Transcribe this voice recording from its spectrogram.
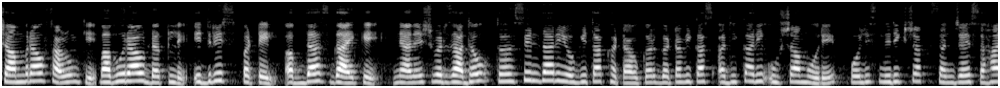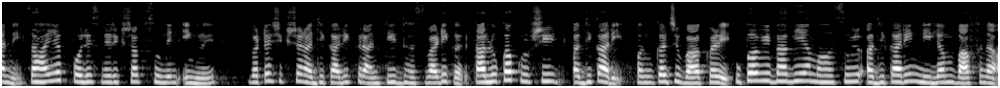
शामराव साळुंके बाबूराव डकले इद्रिस पटेल अब्दास गायके ज्ञानेश्वर जाधव तहसीलदार योगिता खटावकर गटविकास अधिकारी उषा मोरे पोलीस निरीक्षक संजय सहाने सहाय्यक पोलीस निरीक्षक सुनील इंगळे गट शिक्षण अधिकारी क्रांती धसवाडीकर तालुका कृषी अधिकारी पंकज वाकळे उपविभागीय महसूल अधिकारी नीलम बाफना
